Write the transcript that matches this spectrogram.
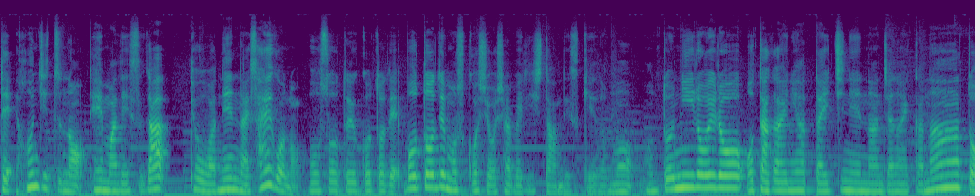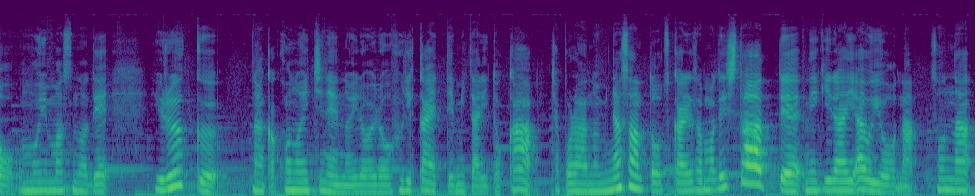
て本日のテーマですが今日は年内最後の放送ということで冒頭でも少しおしゃべりしたんですけれども本当にいろいろお互いにあった1年なんじゃないかなと思いますのでゆるくなんかこの1年のいろいろを振り返ってみたりとかチャポラーの皆さんとお疲れ様でしたってねぎらい合うようなそんな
